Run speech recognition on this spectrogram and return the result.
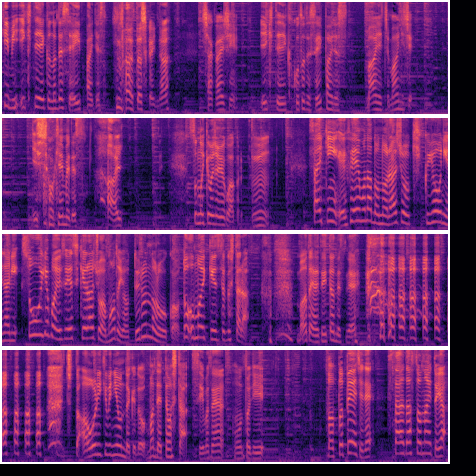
日々生きていくので精一杯です。まあ確かにな。社会人生きていくことで精一杯です。毎日毎日。一生懸命です。はい。その気持ちはよくわかる。うん。最近 FM などのラジオを聞くようになりそういえば SSK ラジオはまだやってるんだろうかと思い検索したら まだやっていたんですね。ちょっと煽り気味に読んだけどまだやってました。すいません。本当に。トップページでスターダストナイトや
